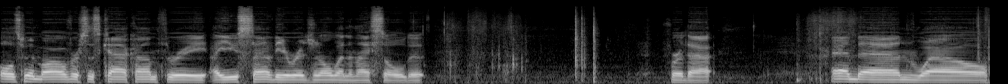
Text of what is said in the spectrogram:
Ultimate Marvel vs. Capcom 3. I used to have the original one and I sold it. for that. And then, well,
